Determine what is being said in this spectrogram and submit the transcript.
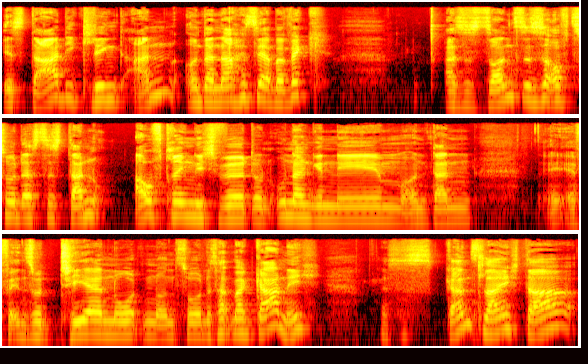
ist da, die klingt an und danach ist sie aber weg. Also sonst ist es oft so, dass das dann aufdringlich wird und unangenehm und dann äh, in so Teernoten und so. Das hat man gar nicht. Es ist ganz leicht da,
